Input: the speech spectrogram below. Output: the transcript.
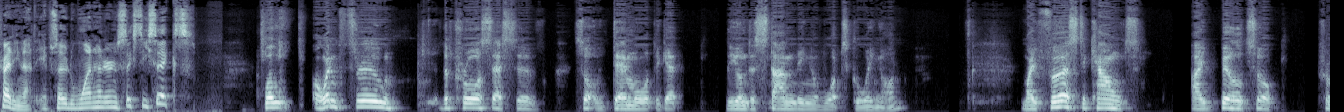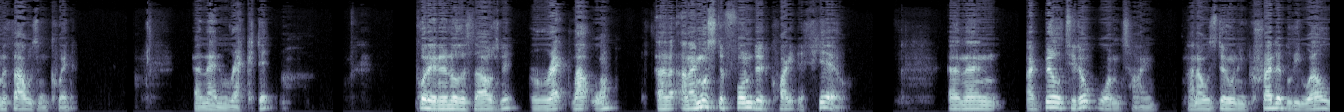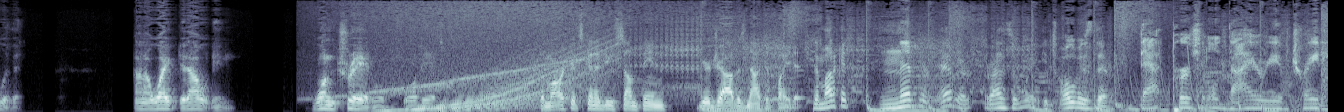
Trading Nut, episode 166. Well, I went through the process of sort of demo to get the understanding of what's going on. My first account I built up from a thousand quid and then wrecked it. Put in another thousand, wrecked that one. And, and I must have funded quite a few. And then I built it up one time and I was doing incredibly well with it. And I wiped it out in one trade or four days. The market's going to do something. Your job is not to fight it. The market never ever runs away. It's always there. That personal diary of trading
